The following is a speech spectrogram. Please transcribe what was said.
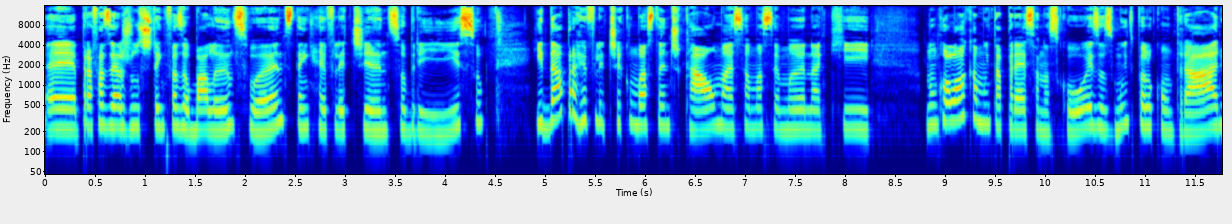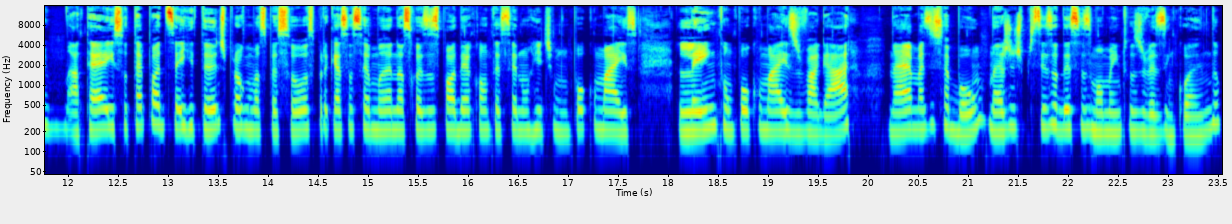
É, para fazer ajuste, tem que fazer o balanço antes, tem que refletir antes sobre isso. E dá para refletir com bastante calma. Essa é uma semana que não coloca muita pressa nas coisas, muito pelo contrário. Até isso até pode ser irritante para algumas pessoas, porque essa semana as coisas podem acontecer num ritmo um pouco mais lento, um pouco mais devagar, né? Mas isso é bom, né? A gente precisa desses momentos de vez em quando.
